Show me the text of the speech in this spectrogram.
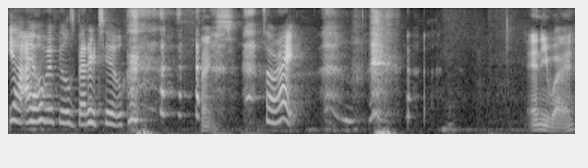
yeah, I hope it feels better too. thanks. it's all right. Anyway,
